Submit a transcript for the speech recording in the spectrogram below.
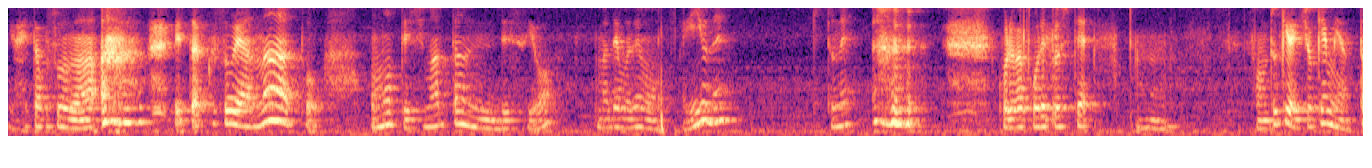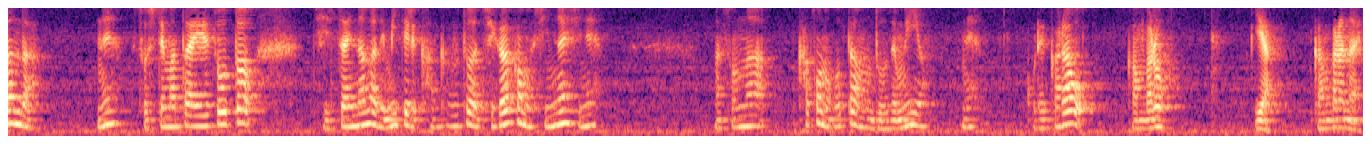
いや下手くそだな。下手くそやなと思ってしまったんですよ。まあでもでもいいよね。きっとね。これはこれとして。うん。その時は一生懸命やったんだ。ね。そしてまた映像と実際生で見てる感覚とは違うかもしんないしね。まあそんな過去のことはもうどうでもいいよ。ね。これからを頑張ろう。いや頑張らない。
